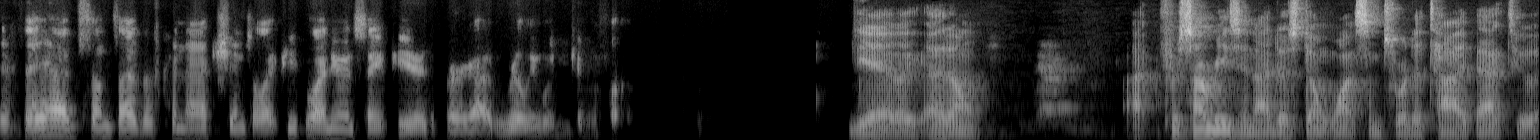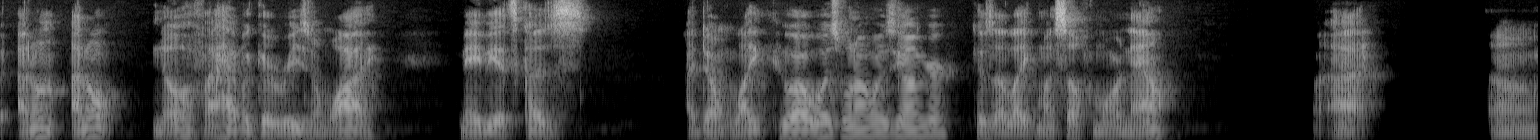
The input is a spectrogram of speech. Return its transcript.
if they had some type of connection to like people I knew in St. Petersburg, I really wouldn't give a fuck. Yeah, like I don't. I, for some reason, I just don't want some sort of tie back to it. I don't. I don't know if I have a good reason why. Maybe it's because I don't like who I was when I was younger. Because I like myself more now. I, uh,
